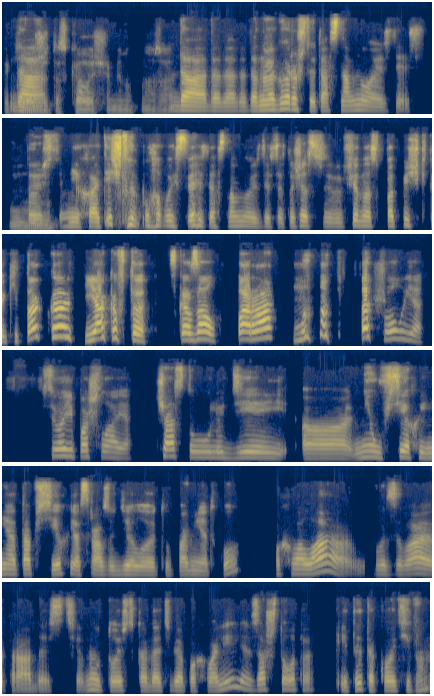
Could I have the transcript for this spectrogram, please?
Так я Да, же это сказал еще минут назад. да, да, да, да, да. Но я говорю, что это основное здесь. То Мгм. есть не хаотичные половые связи, основное здесь. Это сейчас все нас подписчики такие, так как Яков-то сказал, пора, пошел я, все, и пошла я. Часто у людей, а, не у всех и не ото всех, я сразу делаю эту пометку, похвала вызывает радость. Ну, то есть, когда тебя похвалили за что-то, и ты такой, типа,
